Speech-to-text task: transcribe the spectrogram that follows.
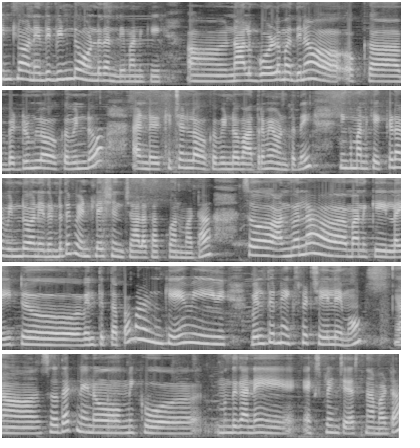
ఇంట్లో అనేది విండో ఉండదండి మనకి. నాలుగు గోళ్ళ మధ్యన ఒక బెడ్రూమ్లో ఒక విండో అండ్ కిచెన్లో ఒక విండో మాత్రమే ఉంటుంది. ఇంకా మనకి ఎక్కడ విండో అనేది ఉండదు. వెంటిలేషన్ చాలా తక్కువ అనమాట సో అందువల్ల మనకి లైట్ వెళ్తురు తప్ప మనం ఇంకేమి వెళ్తురుని ఎక్స్పెక్ట్ చేయలేము. సో దట్ నేను మీకు ముందుగానే ఎక్స్ప్లెయిన్ చేస్తున్నాను అనమాట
